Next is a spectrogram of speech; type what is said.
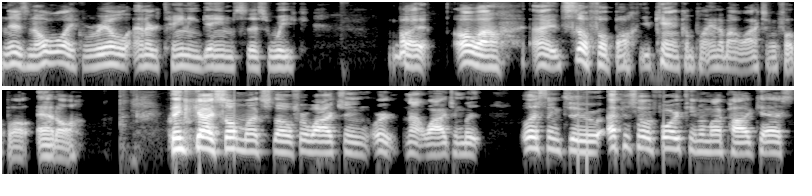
there's no like real entertaining games this week. But oh well, uh, it's still football. You can't complain about watching football at all. Thank you guys so much though for watching or not watching, but listening to episode 14 of my podcast.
